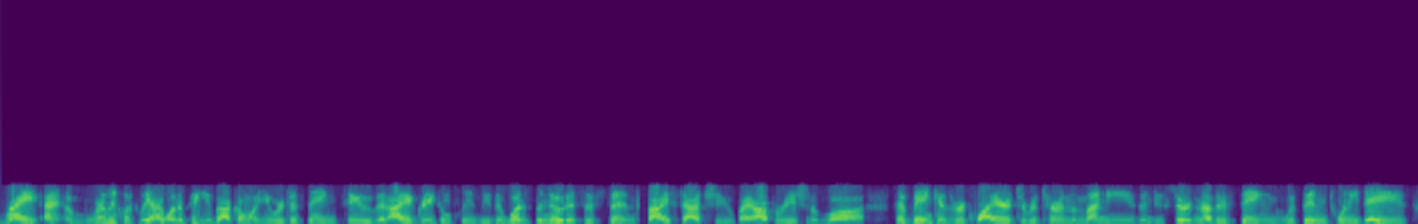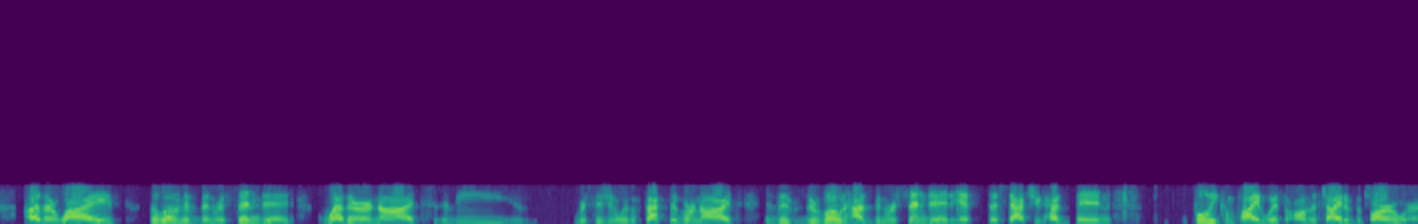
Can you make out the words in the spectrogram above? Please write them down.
Right. I, really quickly, I want to piggyback on what you were just saying too. That I agree completely. That once the notice is sent by statute, by operation of law, the bank is required to return the monies and do certain other things within 20 days. Otherwise, the loan has been rescinded whether or not the rescission was effective or not, the, the loan has been rescinded if the statute has been fully complied with on the side of the borrower.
